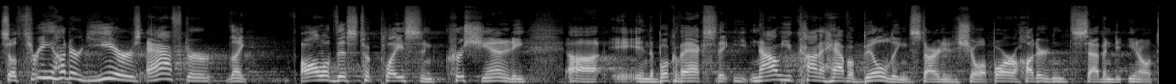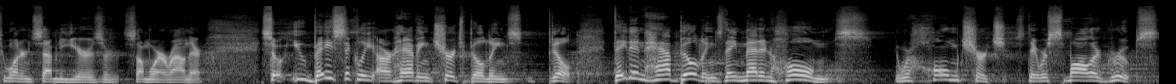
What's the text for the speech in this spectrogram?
So 300 years after, like, all of this took place in Christianity uh, in the book of Acts. Now you kind of have a building starting to show up, or 170, you know, 270 years or somewhere around there. So you basically are having church buildings built. They didn't have buildings, they met in homes. They were home churches, they were smaller groups.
